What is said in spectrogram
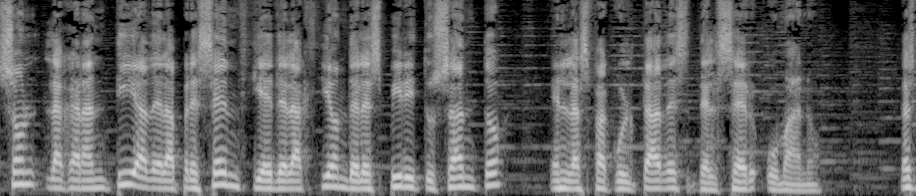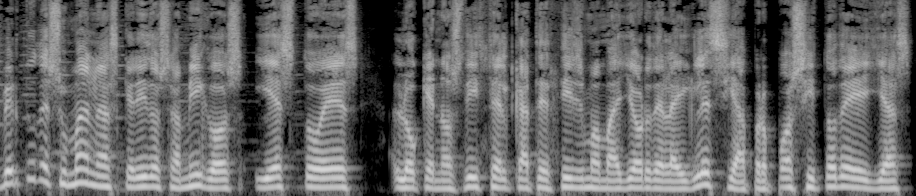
Son la garantía de la presencia y de la acción del Espíritu Santo en las facultades del ser humano. Las virtudes humanas, queridos amigos, y esto es lo que nos dice el Catecismo Mayor de la Iglesia a propósito de ellas,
